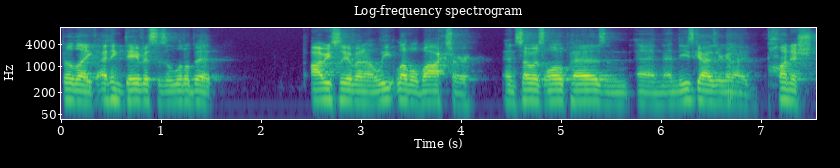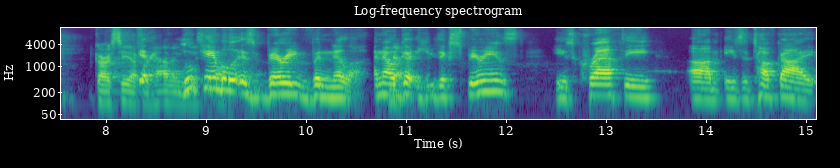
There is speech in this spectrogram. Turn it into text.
but like I think Davis is a little bit obviously of an elite level boxer, and so is Lopez, and and and these guys are gonna punish Garcia Yeah, for having Luke Campbell is very vanilla, and now Yeah. good. He's experienced. He's crafty. Um, he's a tough guy,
